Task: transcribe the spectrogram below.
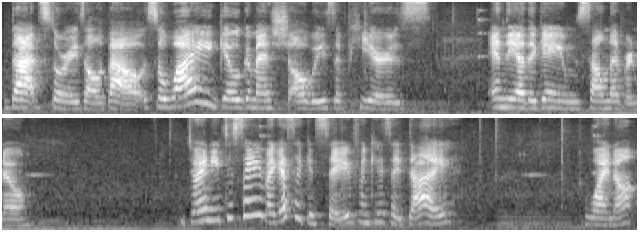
that story is all about. So why Gilgamesh always appears in the other games, I'll never know. Do I need to save? I guess I could save in case I die. Why not?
